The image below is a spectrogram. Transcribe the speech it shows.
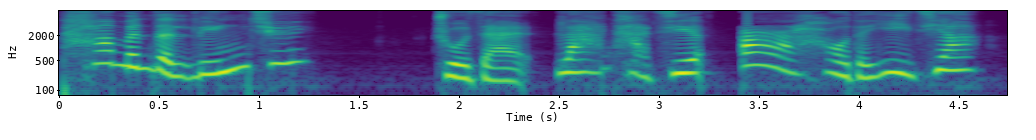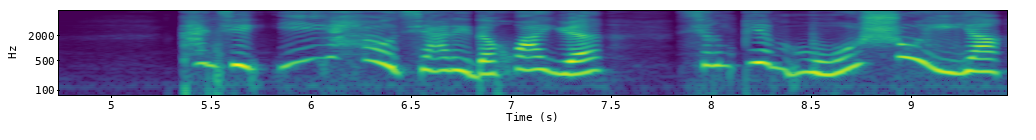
他们的邻居住在邋遢街二号的一家，看见一号家里的花园像变魔术一样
